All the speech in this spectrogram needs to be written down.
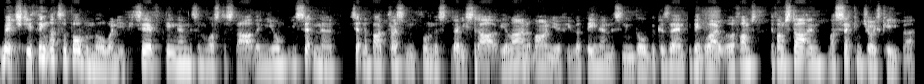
Rich? Do you think that's the problem though? When if you say if Dean Henderson was to start, then you're you're setting a setting a bad precedent from the very start of your lineup, aren't you? If you've got Dean Henderson in goal, because then you think, right, well, if I'm if I'm starting my second choice keeper,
